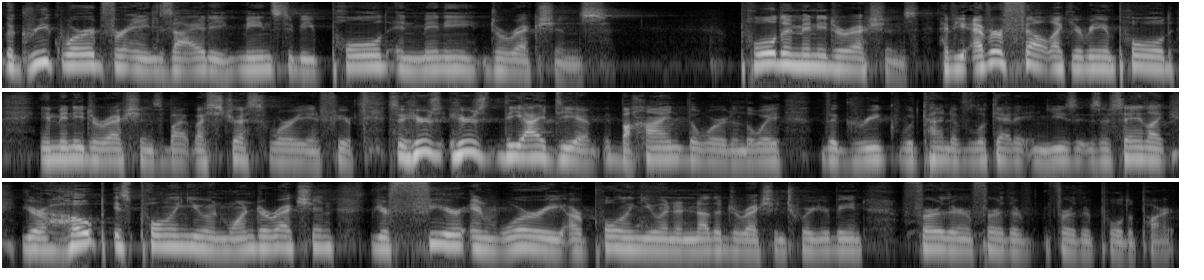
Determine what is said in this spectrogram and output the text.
The Greek word for anxiety means to be pulled in many directions pulled in many directions. Have you ever felt like you're being pulled in many directions by, by stress, worry, and fear? So here's, here's the idea behind the word and the way the Greek would kind of look at it and use it is they're saying like your hope is pulling you in one direction, your fear and worry are pulling you in another direction to where you're being further and further, and further pulled apart,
